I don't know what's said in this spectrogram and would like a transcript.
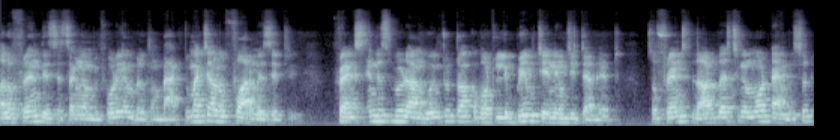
Hello friend, this is Sangam Before and welcome back to my channel Pharmacy. Friends, in this video I'm going to talk about Librium 10 mg tablet. So friends, without wasting more time, we should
